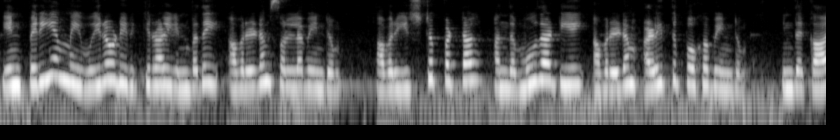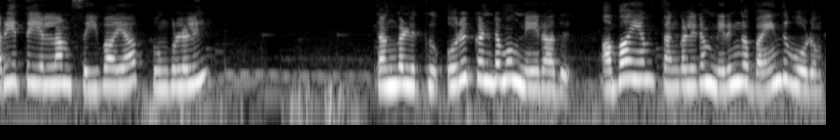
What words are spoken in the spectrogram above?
என் பெரியம்மை உயிரோடு இருக்கிறாள் என்பதை அவரிடம் சொல்ல வேண்டும். அவர் இஷ்டப்பட்டால் அந்த மூதாட்டியை அவரிடம் அழைத்து போக வேண்டும். இந்த காரியத்தையெல்லாம் செய்வாயா பூங்குழலி? தங்களுக்கு ஒரு கண்டமும் நேராது. அபாயம் தங்களிடம் நெருங்க பயந்து ஓடும்.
